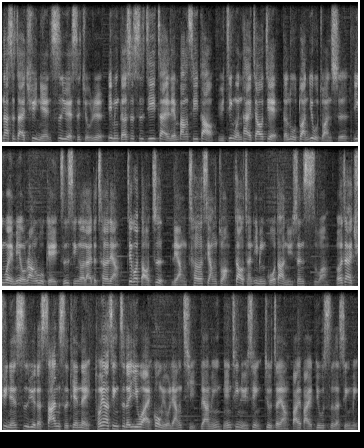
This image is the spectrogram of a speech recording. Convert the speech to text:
那是在去年四月十九日，一名德斯司机在联邦西道与金文泰交界的路段右转时，因为没有让路给直行而来的车辆，结果导致两车相撞，造成一名国大女生死亡。而在去年四月的三十天内，同样性质的意外共有两起，两名年轻女性就这样白白丢失了性命。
